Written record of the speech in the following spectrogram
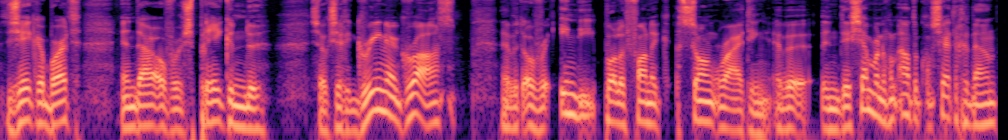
Zeker Bart. En daarover sprekende zou ik zeggen Greener Grass hebben we het over indie polyphonic songwriting. We hebben in december nog een aantal concerten gedaan.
